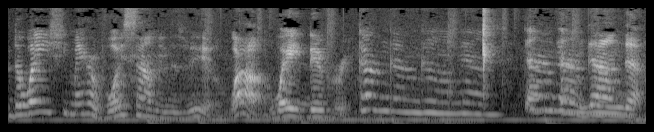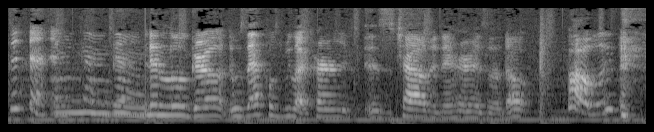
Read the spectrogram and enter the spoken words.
the way she made her voice sound in this video. Wow. Way different. Gum gum gum gum. Gum, gum, gum, gum. Then the little girl, was that supposed to be like her as a child and then her as an adult? Probably.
